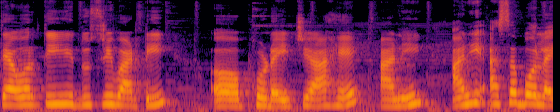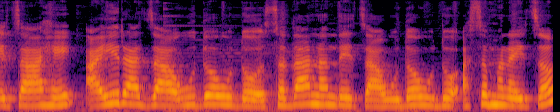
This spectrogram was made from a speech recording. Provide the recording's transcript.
त्यावरती ही दुसरी वाटी फोडायची आहे आणि आणि असं बोलायचं आहे आई राजा उदो उदो सदानंदेचा उदो उदो असं म्हणायचं.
